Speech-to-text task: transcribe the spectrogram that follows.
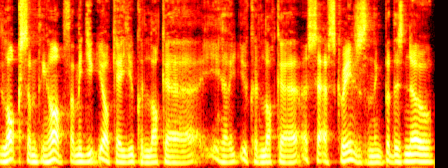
lock something off. I mean, you, okay, you could lock a you know you could lock a, a set of screens or something, but there's no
